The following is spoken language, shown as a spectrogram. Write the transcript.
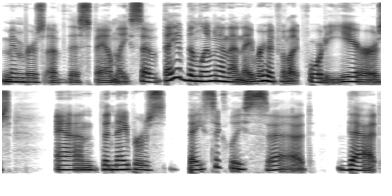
members of this family. So they have been living in that neighborhood for like 40 years. And the neighbors basically said that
